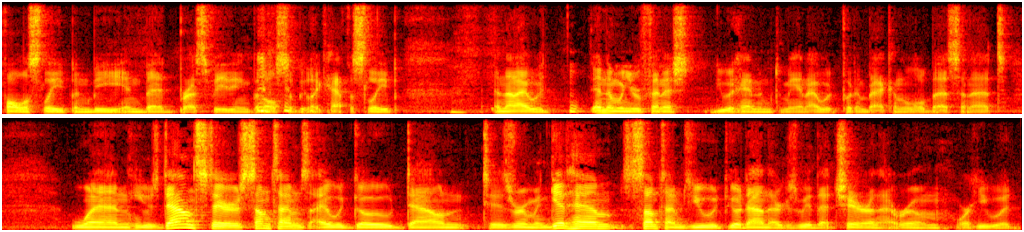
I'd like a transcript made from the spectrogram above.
fall asleep and be in bed breastfeeding, but also be like half asleep. And then I would, and then when you were finished, you would hand him to me, and I would put him back in the little bassinet. When he was downstairs, sometimes I would go down to his room and get him. Sometimes you would go down there because we had that chair in that room where he would,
